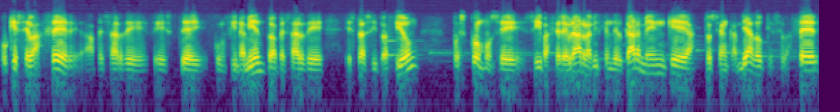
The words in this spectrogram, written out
o qué se va a hacer a pesar de, este confinamiento, a pesar de esta situación, pues cómo se, se iba a celebrar la Virgen del Carmen, qué actos se han cambiado, qué se va a hacer,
